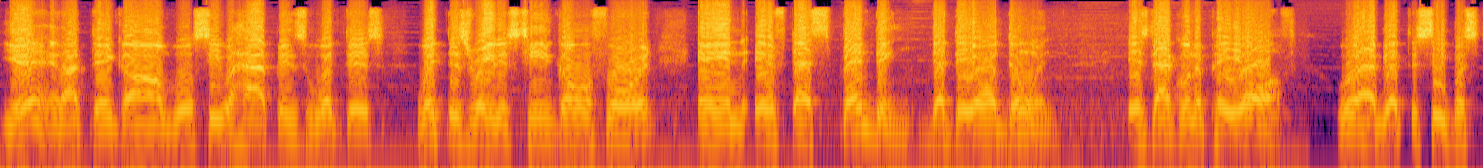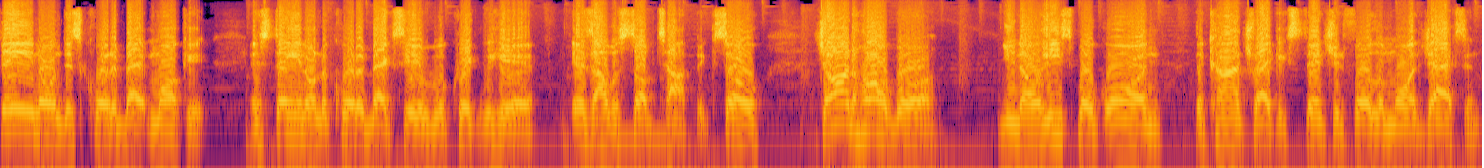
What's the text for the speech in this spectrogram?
Yeah, and I think um, we'll see what happens with this with this Raiders team going forward, and if that spending that they are doing is that going to pay off. We'll have yet to see. But staying on this quarterback market and staying on the quarterbacks here real quickly here is our subtopic. So John Harbaugh, you know, he spoke on the contract extension for Lamar Jackson,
